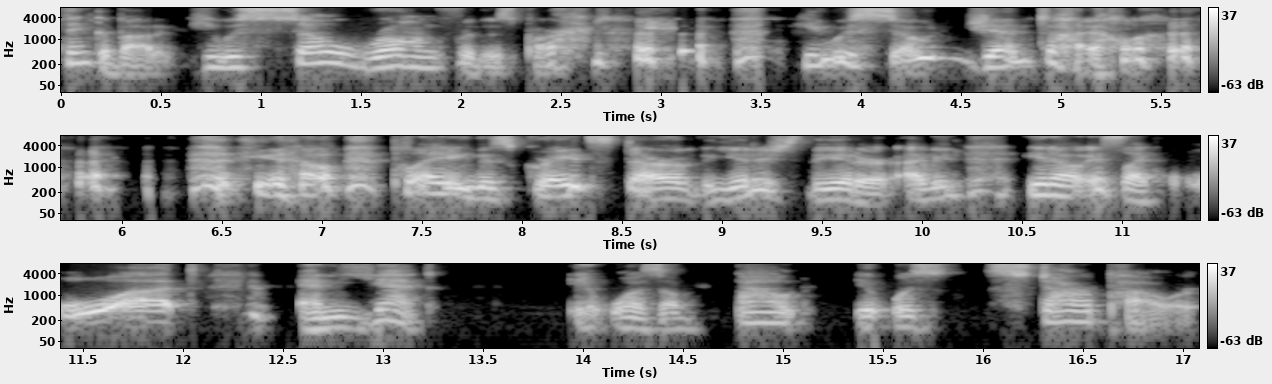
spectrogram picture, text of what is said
think about it. He was so wrong for this part. he was so gentile. you know, playing this great star of the Yiddish theater. I mean, you know, it's like, what? And yet, it was about it was star power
